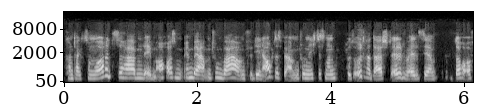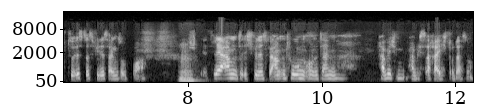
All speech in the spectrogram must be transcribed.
Kontakt zu Moritz zu haben, der eben auch aus dem, im Beamtentum war und für den auch das Beamtentum nicht das Nonplusultra darstellt, weil es ja doch oft so ist, dass viele sagen so, boah, ja. jetzt Lehramt, ich will ins Beamtentum und dann habe ich es hab erreicht oder so.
